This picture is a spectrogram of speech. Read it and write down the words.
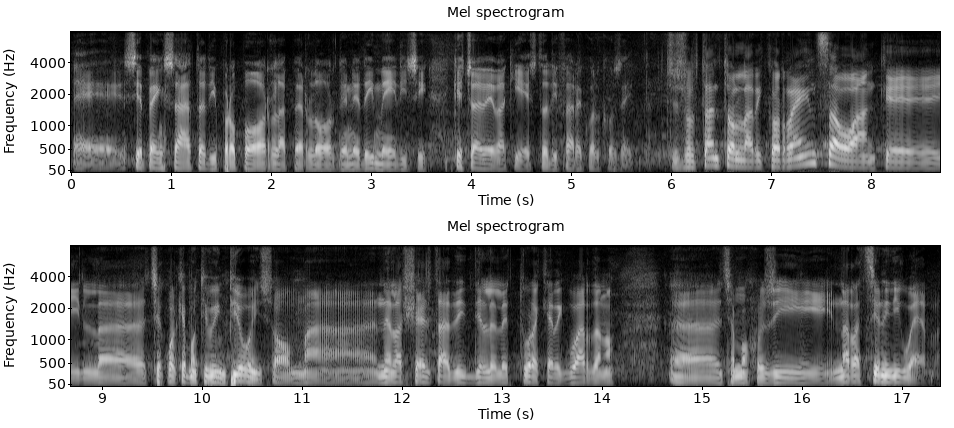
eh, si è pensata di proporla per l'Ordine dei Medici che ci aveva chiesto di fare qualcosetta. C'è soltanto la ricorrenza o anche c'è qualche motivo in più insomma, nella scelta di, delle letture che riguardano eh, diciamo così, narrazioni di guerra?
